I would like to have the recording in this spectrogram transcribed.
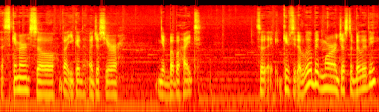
the skimmer so that you could adjust your your bubble height. So it gives it a little bit more adjustability.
